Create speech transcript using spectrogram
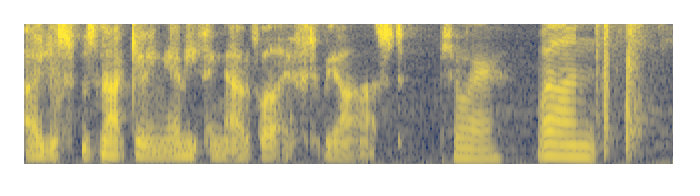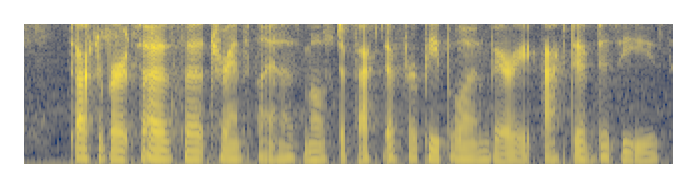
I just was not getting anything out of life, to be honest. Sure. Well, and Dr. Burt says that transplant is most effective for people in very active disease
